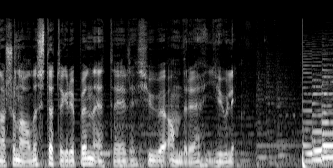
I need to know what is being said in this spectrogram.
nasjonale støttegruppen etter 22.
